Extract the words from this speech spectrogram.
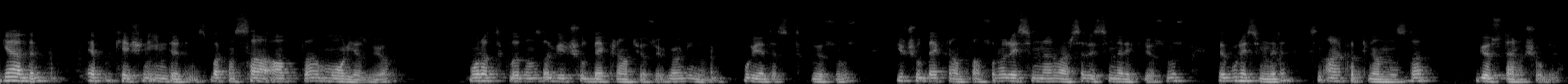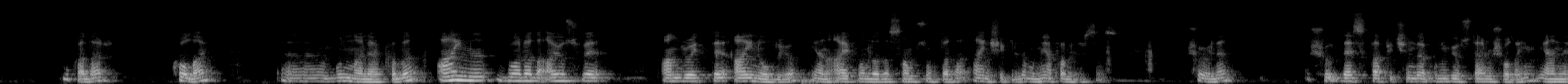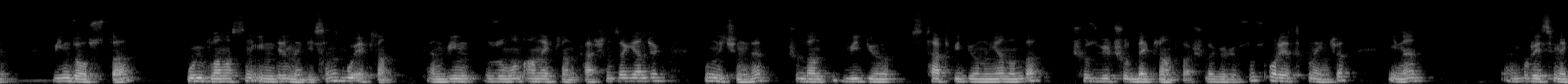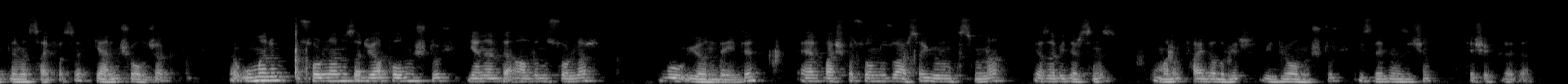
Geldim. Application'ı indirdiniz. Bakın sağ altta mor yazıyor. Mora tıkladığınızda Virtual Background yazıyor. Gördünüz mü? Buraya da tıklıyorsunuz. Virtual Background'dan sonra resimler varsa resimler ekliyorsunuz. Ve bu resimleri sizin arka planınızda göstermiş oluyor. Bu kadar kolay. Ee, bununla alakalı. Aynı bu arada iOS ve Android'de aynı oluyor. Yani iPhone'da da Samsung'da da aynı şekilde bunu yapabilirsiniz. Şöyle şu desktop içinde bunu göstermiş olayım. Yani Windows'ta uygulamasını indirmediyseniz bu ekran. Yani Win Zoom'un ana ekranı karşınıza gelecek. Bunun içinde şuradan video, start videonun yanında Choose Virtual Background var. Şurada görüyorsunuz. Oraya tıklayınca yine e, bu resim ekleme sayfası gelmiş olacak. E, Umarım sorularınıza cevap olmuştur. Genelde aldığımız sorular bu yöndeydi. Eğer başka sorunuz varsa yorum kısmına yazabilirsiniz. Umarım faydalı bir video olmuştur. İzlediğiniz için teşekkür ederim.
